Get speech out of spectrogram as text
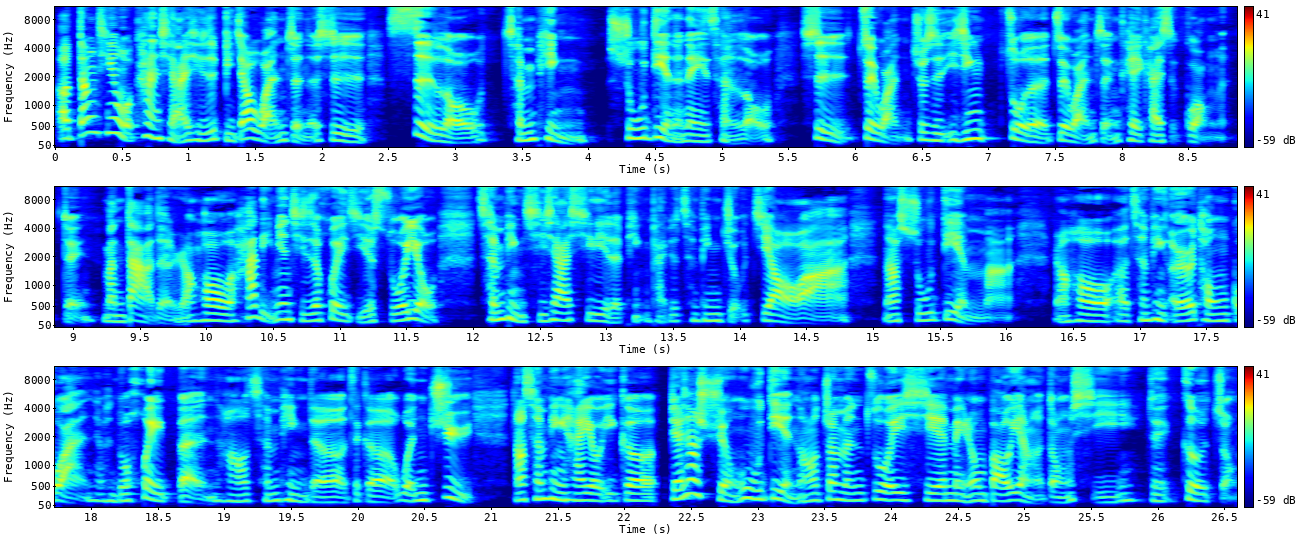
呃，当天我看起来其实比较完整的是四楼成品书店的那一层楼是最完，就是已经做的最完整，可以开始逛了。对，蛮大的。然后它里面其实汇集了所有成品旗下系列的品牌，就成品酒窖啊，那书店嘛。然后呃，成品儿童馆有很多绘本，然后成品的这个文具，然后成品还有一个比较像选物店，然后专门做一些美容保养的东西，对，各种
